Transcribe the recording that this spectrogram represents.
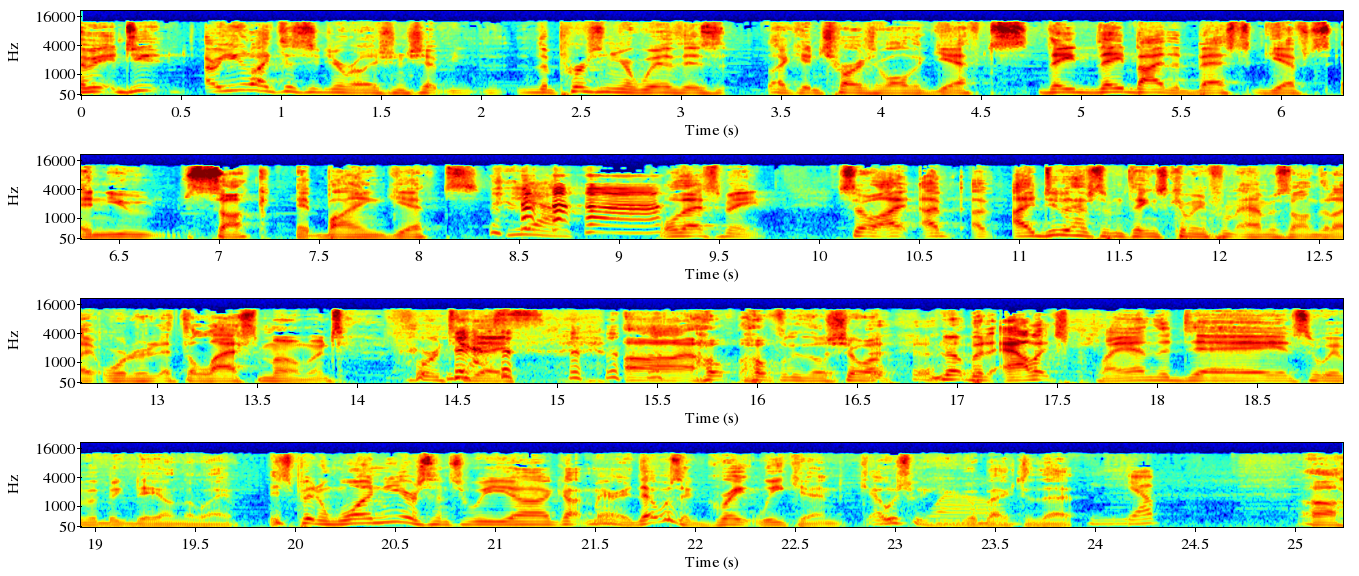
I mean, do you, are you like this in your relationship? The person you're with is like in charge of all the gifts. They they buy the best gifts, and you suck at buying gifts. Yeah. well, that's me. So I, I I- do have some things coming from Amazon that I ordered at the last moment for today. uh, hope, hopefully they'll show up. No, but Alex planned the day, and so we have a big day on the way. It's been one year since we uh, got married. That was a great weekend. I wish we could go back to that. Yep. Uh,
